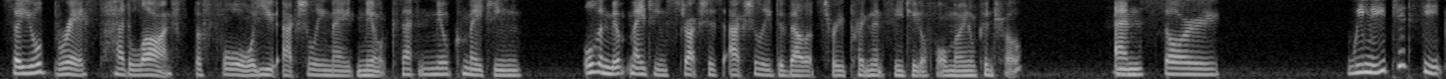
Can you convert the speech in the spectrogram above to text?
So your breast had life before you actually made milk. That milk making, all the milk making structures actually developed through pregnancy due to hormonal control. And mm. so we need to think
